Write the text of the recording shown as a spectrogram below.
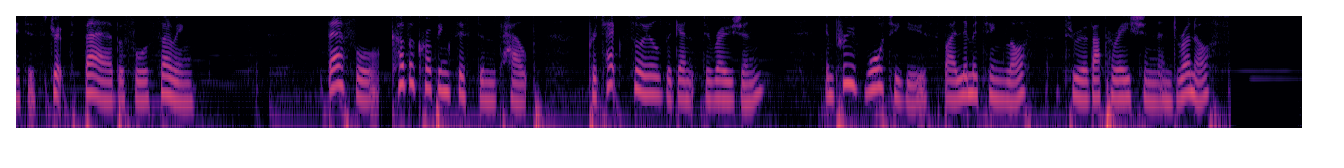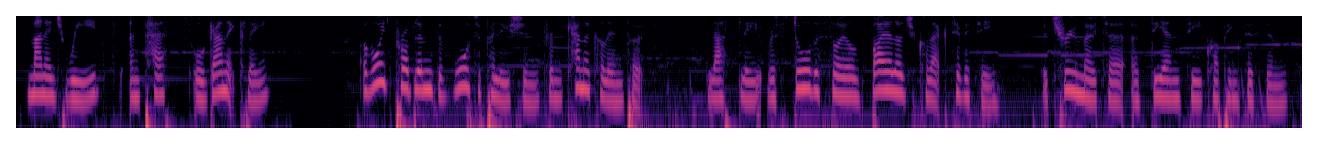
It is stripped bare before sowing. Therefore, cover cropping systems help protect soils against erosion, improve water use by limiting loss through evaporation and runoff, manage weeds and pests organically, avoid problems of water pollution from chemical inputs, lastly restore the soil's biological activity, the true motor of DMC cropping systems.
